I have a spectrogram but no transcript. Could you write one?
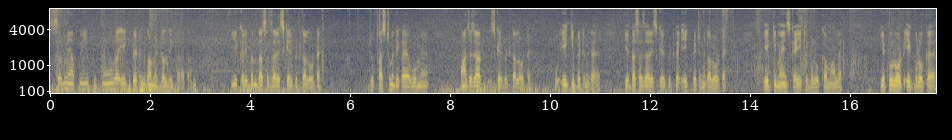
सर, मैं आपको ये पूरा एक पैटर्न का मेटल दिखा रहा था। ये करीबन दस हज़ार स्क्वायर फीट का लोट है। जो फ़र्स्ट में दिखाया वो मैं पाँच हज़ार स्क्वायर फीट का लोट है। वो एक ही पैटर्न का है। ये दस हज़ार स्क्वायर फीट का एक पैटर्न का लोट है। एक ही माइंस का, एक ही ब्लॉक का माल है। ये टू लोट एक ब्लॉक का है।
